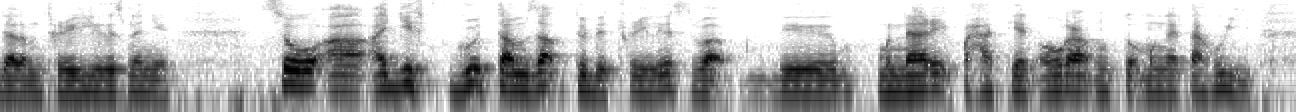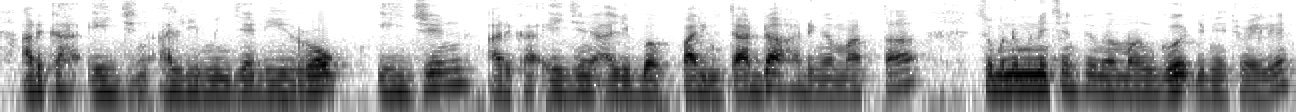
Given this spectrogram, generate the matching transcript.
dalam trailer sebenarnya. So uh, I give good thumbs up to the trailer sebab dia menarik perhatian orang untuk mengetahui adakah Agent Ali menjadi rogue agent, adakah Agent Ali berpaling dadah dengan mata. So benda-benda macam tu memang good di trailer.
